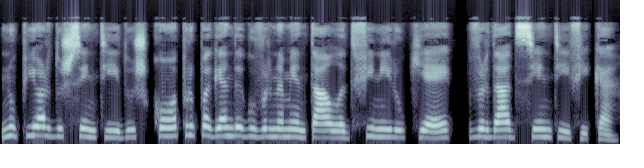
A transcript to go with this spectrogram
no pior dos sentidos, com a propaganda governamental a definir o que é verdade científica.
